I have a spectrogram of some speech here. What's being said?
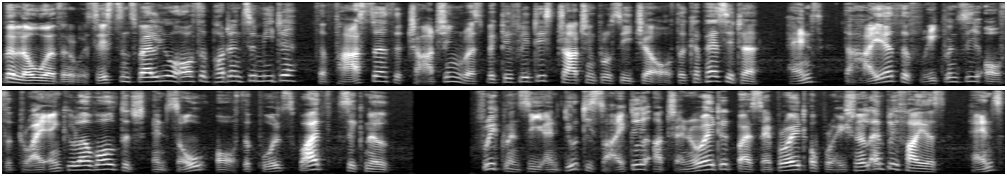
The lower the resistance value of the potentiometer, the faster the charging respectively discharging procedure of the capacitor, hence the higher the frequency of the triangular voltage and so of the pulse width signal. Frequency and duty cycle are generated by separate operational amplifiers, hence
